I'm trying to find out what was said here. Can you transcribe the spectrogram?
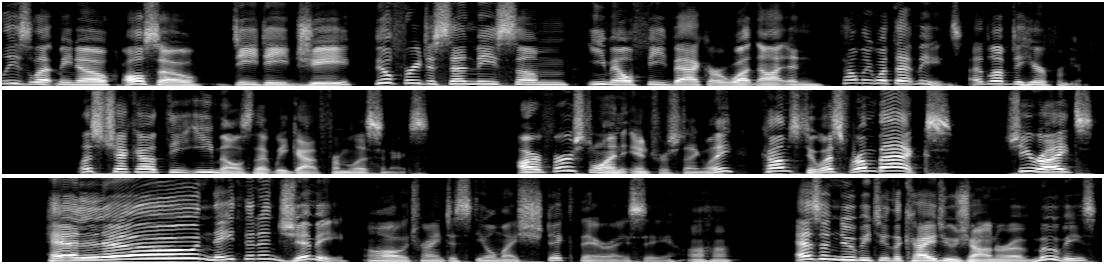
please let me know. Also, DDG, feel free to send me some email feedback or whatnot and tell me what that means. I'd love to hear from you. Let's check out the emails that we got from listeners. Our first one, interestingly, comes to us from Bex. She writes, Hello, Nathan and Jimmy. Oh, trying to steal my shtick there, I see. Uh huh. As a newbie to the kaiju genre of movies,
